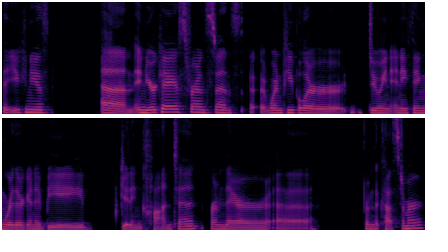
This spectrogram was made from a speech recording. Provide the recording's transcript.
that you can use. Um, in your case, for instance, uh, when people are doing anything where they're going to be getting content from their uh, from the customer,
